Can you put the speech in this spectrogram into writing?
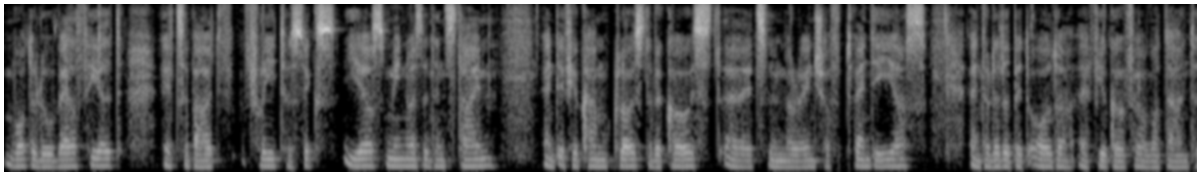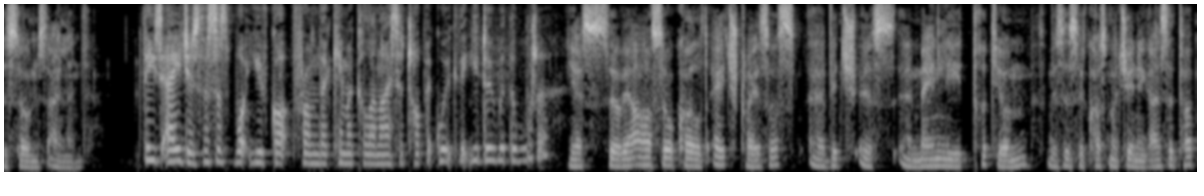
Waterloo well field, it's about three to six years mean residence time, and if you come close to the coast, it's in the range of 20 years, and a little bit older if you go further down to Somes Island. These ages, this is what you've got from the chemical and isotopic work that you do with the water? Yes, so there are so called age tracers, uh, which is uh, mainly tritium. This is a cosmogenic isotope.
